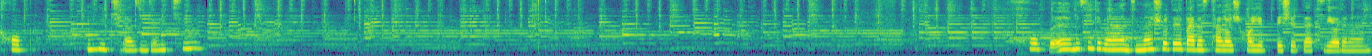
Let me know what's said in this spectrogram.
خب این هیچی از اینجا هیچی؟ خب مثل اینکه برند نشده بعد از تلاش های به شدت زیاد من.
